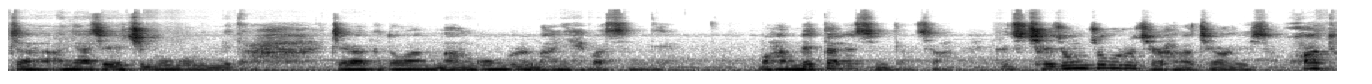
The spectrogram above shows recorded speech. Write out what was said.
자, 안녕하세요. 진공공입니다. 제가 그동안 마음 공부를 많이 해봤는데, 뭐 한 몇 달 했습니다. 자, 그래서 최종적으로 제가 하나 정한 게 있어. 화두.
